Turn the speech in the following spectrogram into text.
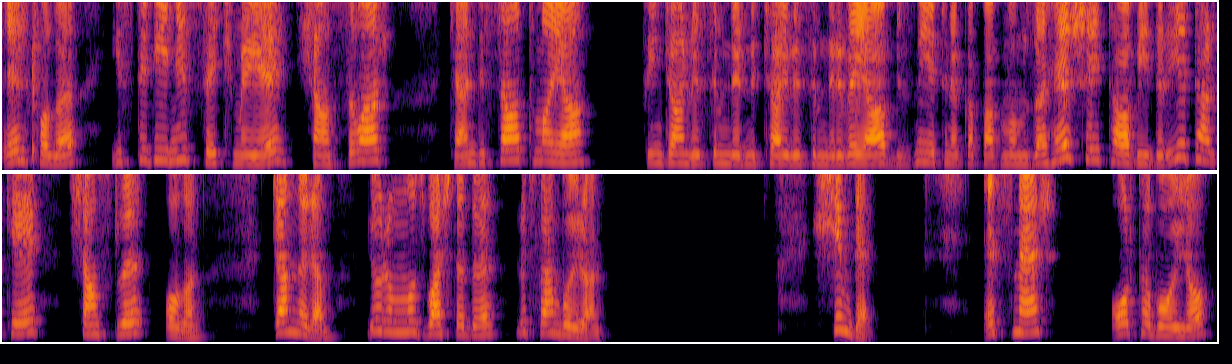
el falı istediğiniz seçmeye şansı var. Kendisi atmaya, fincan resimlerini, çay resimleri veya biz niyetine kapatmamıza her şey tabidir. Yeter ki şanslı olun. Canlarım, yorumumuz başladı. Lütfen buyurun. Şimdi esmer, orta boylu,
